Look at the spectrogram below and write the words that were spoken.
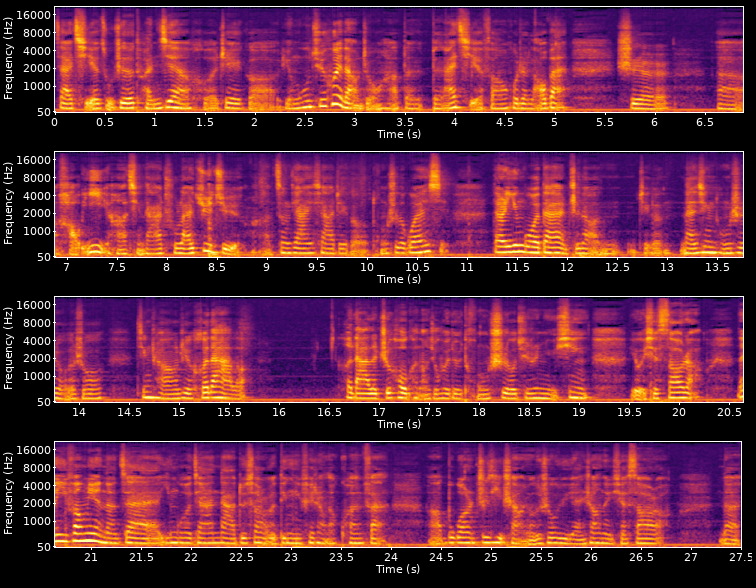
在企业组织的团建和这个员工聚会当中，哈，本本来企业方或者老板是呃好意哈，请大家出来聚聚啊，增加一下这个同事的关系。但是英国大家也知道，这个男性同事有的时候经常这个喝大了。喝大了之后，可能就会对同事，尤其是女性，有一些骚扰。那一方面呢，在英国和加拿大对骚扰的定义非常的宽泛啊，不光是肢体上，有的时候语言上的一些骚扰，那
